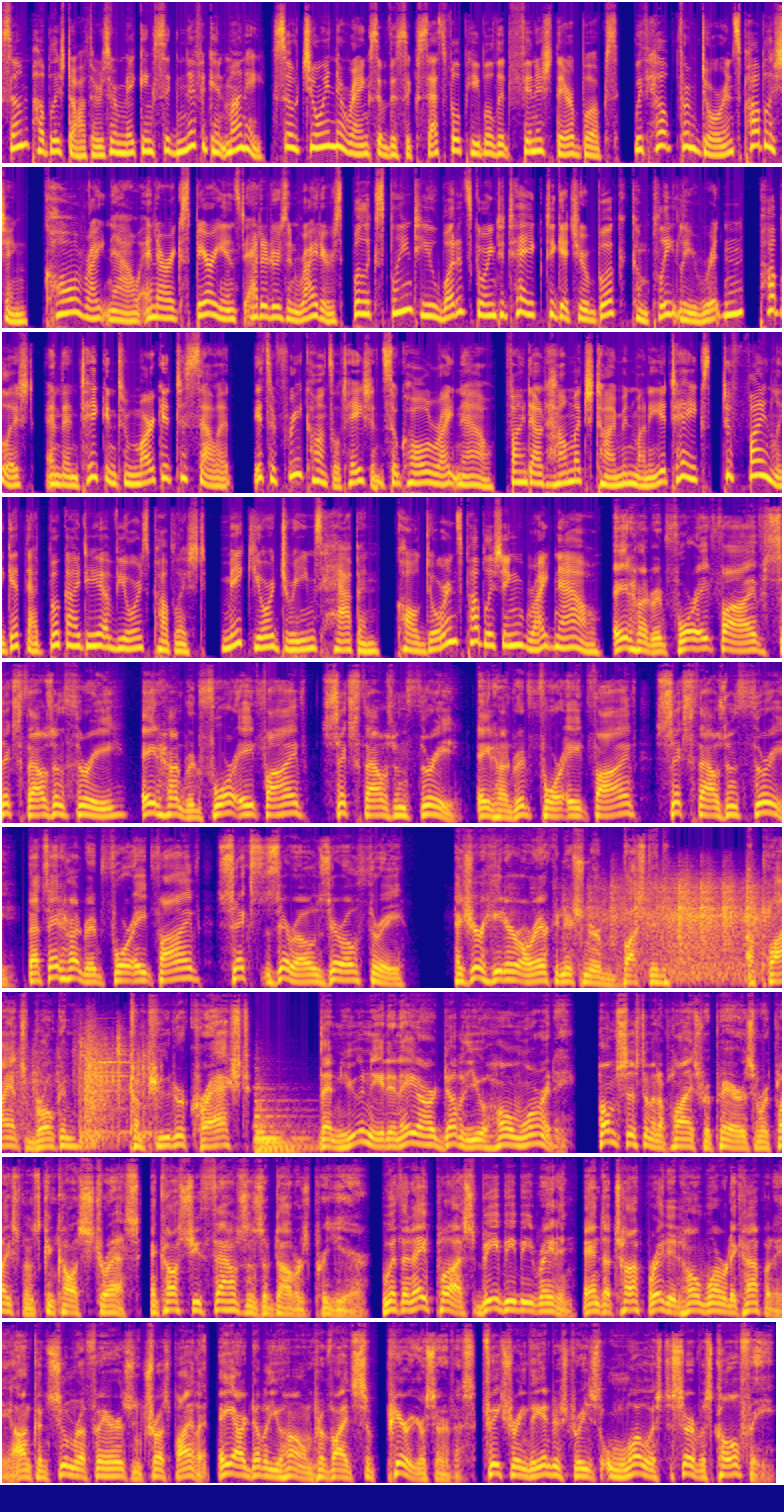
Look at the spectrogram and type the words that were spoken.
Some published authors are making significant money, so join the ranks of the successful people that finish their books with help from Dorrance Publishing. Call right now, and our experienced editors and writers will explain to you what it's going to take to get your book completely written, published, and then taken to market to sell it. It's a free consultation, so call right now. Find out how much time and money it takes to finally get that book idea of yours published. Make your dreams happen. Call Dorrance Publishing right now. 800 485 6003. 800 485 6003. 800 485 6003. That's 800 485 6003. Has your heater or air conditioner busted? Appliance broken? Computer crashed? Then you need an ARW home warranty. Home system and appliance repairs and replacements can cause stress and cost you thousands of dollars per year. With an A plus BBB rating and a top rated home warranty company on Consumer Affairs and Trustpilot, ARW Home provides superior service featuring the industry's lowest service call fee.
